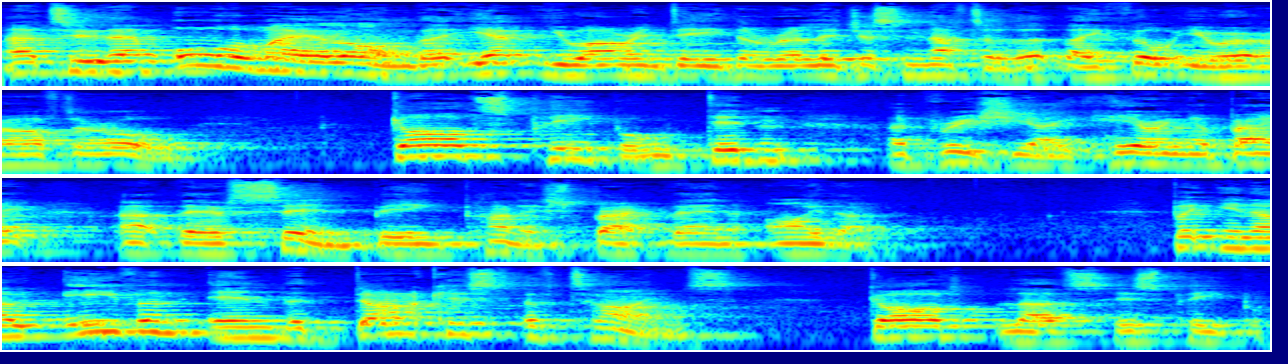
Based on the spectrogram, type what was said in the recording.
uh, to them all the way along that, yep, you are indeed the religious nutter that they thought you were after all. God's people didn't appreciate hearing about uh, their sin being punished back then either. But you know, even in the darkest of times, God loves his people.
